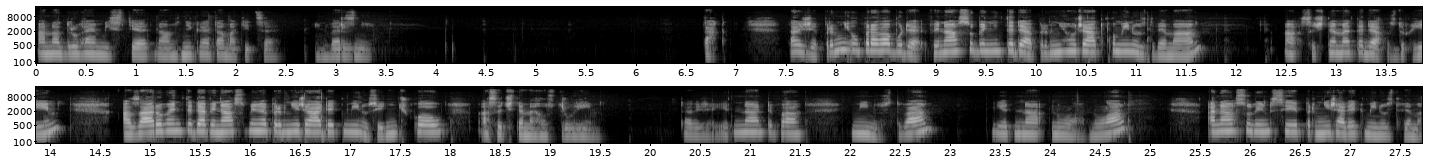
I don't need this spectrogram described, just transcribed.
a na druhém místě nám vznikne ta matice inverzní. Tak, takže první úprava bude vynásobení teda prvního řádku minus dvěma a sečteme teda s druhým a zároveň teda vynásobíme první řádek minus jedničkou a sečteme ho s druhým. Takže 1, 2, minus 2, 1, 0, 0 a násobím si první řádek minus 2.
